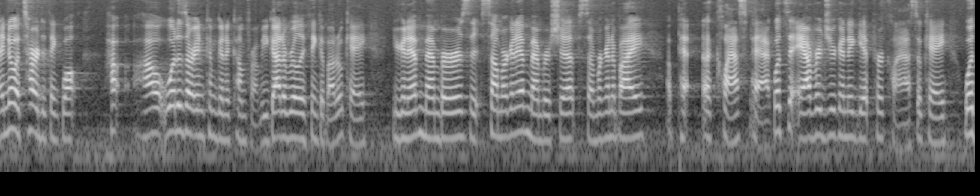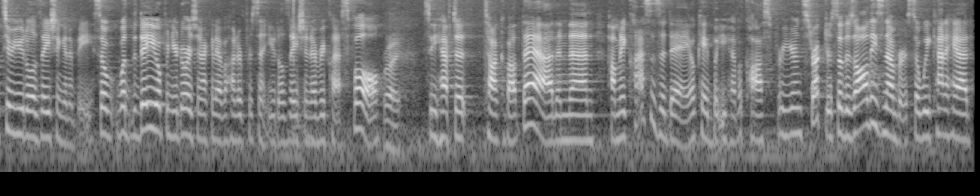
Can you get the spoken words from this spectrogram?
I know it's hard to think. Well, how how what is our income going to come from? You got to really think about. Okay, you're going to have members. Some are going to have memberships. Some are going to buy a, pa- a class pack. What's the average you're going to get per class? Okay, what's your utilization going to be? So, what the day you open your doors, you're not going to have 100% utilization every class full. Right. So you have to talk about that, and then how many classes a day? Okay, but you have a cost for your instructor. So there's all these numbers. So we kind of had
